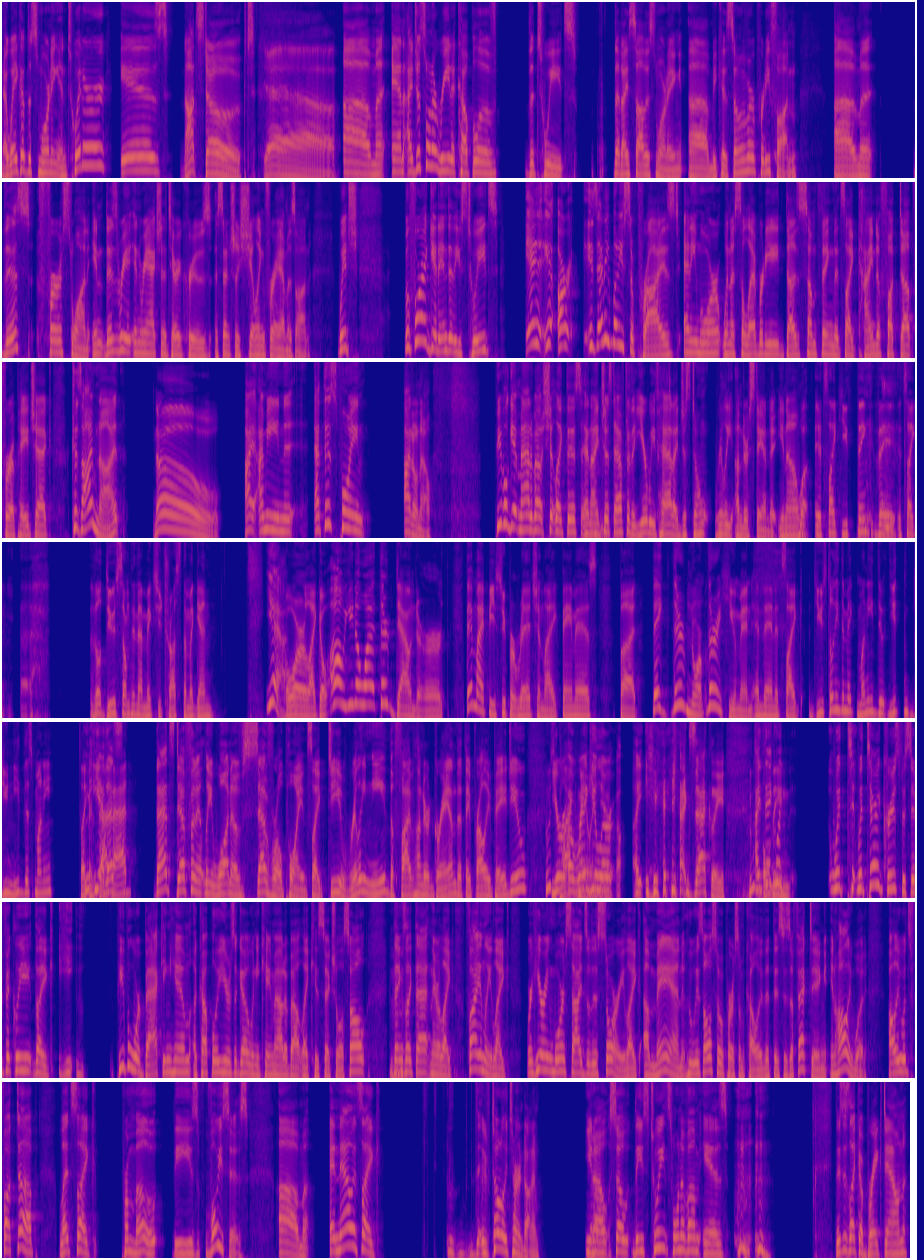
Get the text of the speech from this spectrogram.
I wake up this morning and twitter is not stoked. Yeah. um and i just want to read a couple of the tweets that i saw this morning uh, because some of them are pretty fun. Um this first one in this is re- in reaction to Terry Crews essentially shilling for Amazon, which before I get into these tweets, are is anybody surprised anymore when a celebrity does something that's like kind of fucked up for a paycheck? Because I'm not. No. I I mean, at this point, I don't know. People get mad about shit like this, and I just after the year we've had, I just don't really understand it. You know? Well, it's like you think they. It's like uh, they'll do something that makes you trust them again, yeah. or like go, oh, you know what? They're down to earth. They might be super rich and like famous, but they they're normal. They're a human. And then it's like, do you still need to make money? Do you do you need this money? Like, is Yeah, that that's- bad? that's definitely one of several points. Like, do you really need the 500 grand that they probably paid you? Who's You're a regular. you? uh, yeah, exactly. Who's I think holding- with with with Terry Crews specifically, like he people were backing him a couple of years ago when he came out about like his sexual assault and Mm-hmm. things like that and they were like finally like we're hearing more sides of this story. Like a man who is also a person of color that this is affecting in Hollywood. Hollywood's fucked up. Let's like promote these voices. Um and now it's like they've totally turned on him. You Yep. know so these tweets one of them is this is like a breakdown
